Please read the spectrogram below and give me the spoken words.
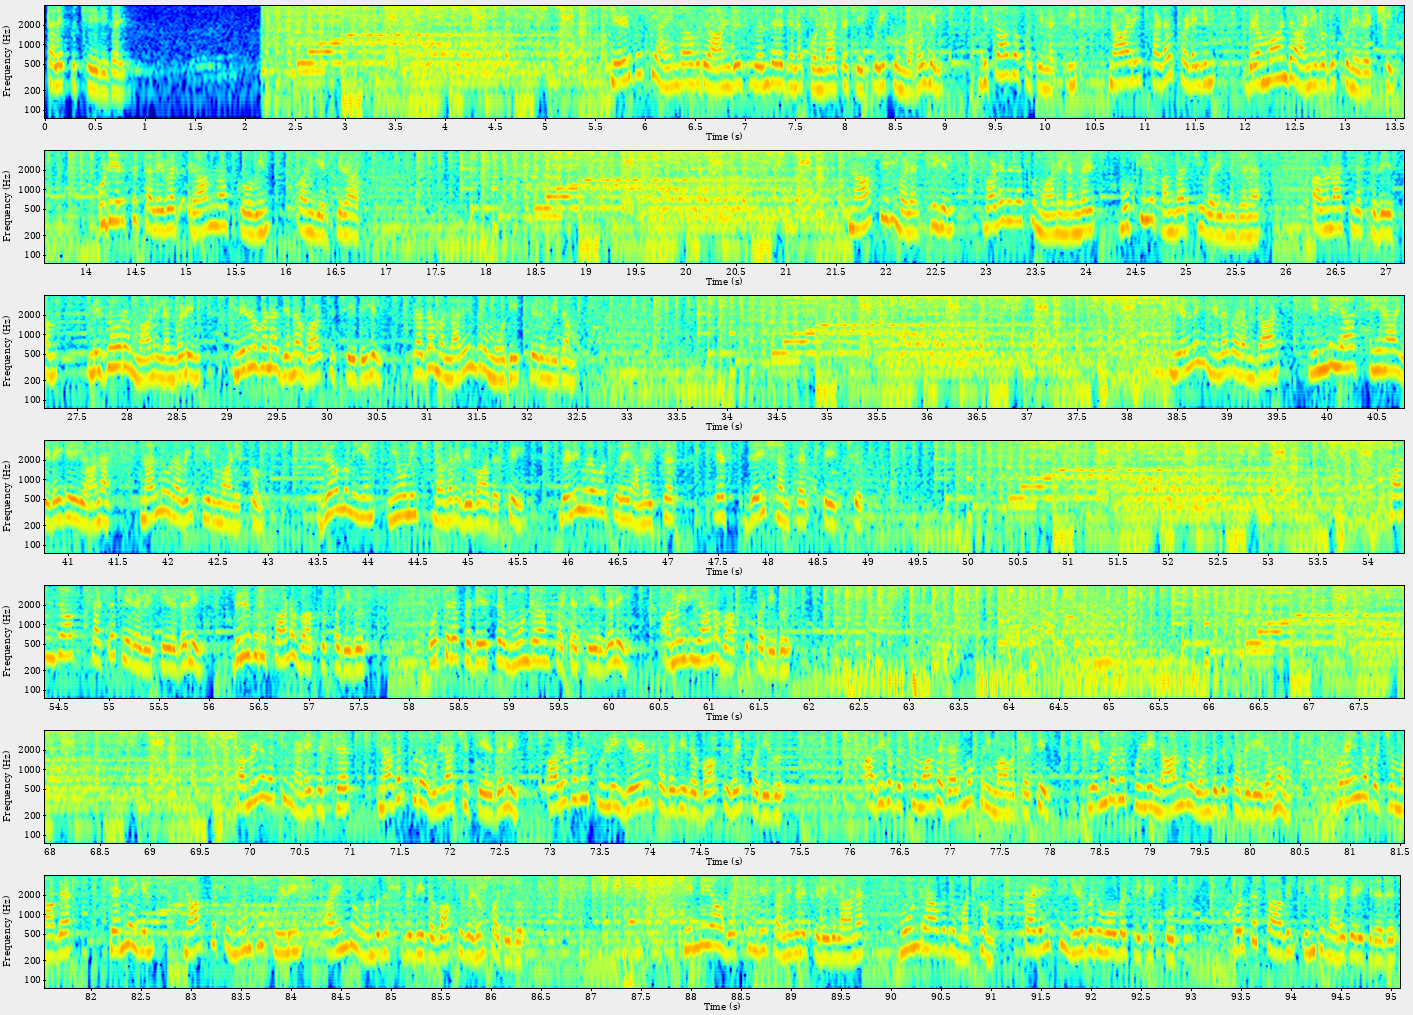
தலைப்புச் செய்திகள். எழுபத்தி ஐந்தாவது ஆண்டு சுதந்திர தின கொண்டாட்டத்தை குறிக்கும் வகையில் விசாகப்பட்டினத்தில் நாளை கடற்படையின் பிரம்மாண்ட அணிவகுப்பு நிகழ்ச்சி. குடியரசுத் தலைவர் ராம்நாத் கோவிந்த் பங்கேற்கிறார். நாட்டின் வளர்ச்சியில் வடகிழக்கு மாநிலங்கள் முக்கிய பங்காற்றி வருகின்றன. அருணாச்சல பிரதேசம் மிசோரம் மாநிலங்களின் நிறுவன தின வாழ்த்துச் செய்தியில் பிரதமர் நரேந்திர மோடி பெருமிதம். எல்லை நிலவரம்தான் இந்தியா சீனா இடையேயான நல்லுறவை தீர்மானிக்கும். ஜெர்மனியின் மியூனிச் நகர விவாதத்தில் வெளியுறவுத்துறை அமைச்சர் எஸ். ஜெய்சங்கர் பேச்சு. பஞ்சாப் சட்டப்பேரவை தேர்தலில் விறுவிறுப்பான வாக்குப்பதிவு. உத்தரப்பிரதேச மூன்றாம் கட்ட தேர்தலில் அமைதியான வாக்குப்பதிவு. தமிழகத்தில் நடைபெற்ற நகர்ப்புற உள்ளாட்சி தேர்தலில் அறுபது புள்ளி ஏழு சதவீத வாக்குகள் பதிவு. அதிகபட்சமாக தருமபுரி மாவட்டத்தில் எண்பது புள்ளி நான்கு ஒன்பது சதவீதமும் குறைந்தபட்சமாக சென்னையில் நாற்பத்தி மூன்று புள்ளி ஐந்து ஒன்பது சதவீத வாக்குகளும் பதிவு. இந்தியா வெஸ்ட் இண்டீஸ் அணிகளுக்கு இடையிலான மூன்றாவது மற்றும் கடைசி இருபது ஓவர் கிரிக்கெட் போட்டி கொல்கத்தாவில் இன்று நடைபெறுகிறது.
